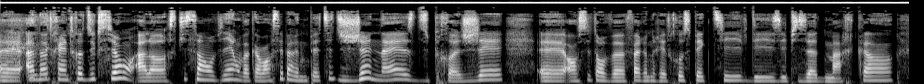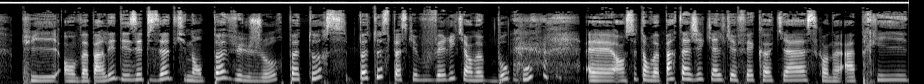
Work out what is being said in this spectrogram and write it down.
euh, à notre introduction. Alors, ce qui s'en vient, on va commencer par une petite genèse du projet. Euh, ensuite, on va faire une rétrospective des épisodes marquants. Puis, on va parler des épisodes qui n'ont pas vu le jour. Pas tous, pas tous parce que vous verrez qu'il y en a beaucoup. Ensuite, on va partager quelques faits cocasses qu'on a appris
